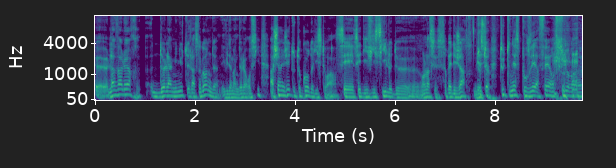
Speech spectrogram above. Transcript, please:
Euh, la valeur de la minute, de la seconde, évidemment de l'heure aussi, a changé tout au cours de l'histoire. C'est c'est difficile de. Bon là, ce serait déjà Bien toute, sûr. toute une exposée à faire sur. euh,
